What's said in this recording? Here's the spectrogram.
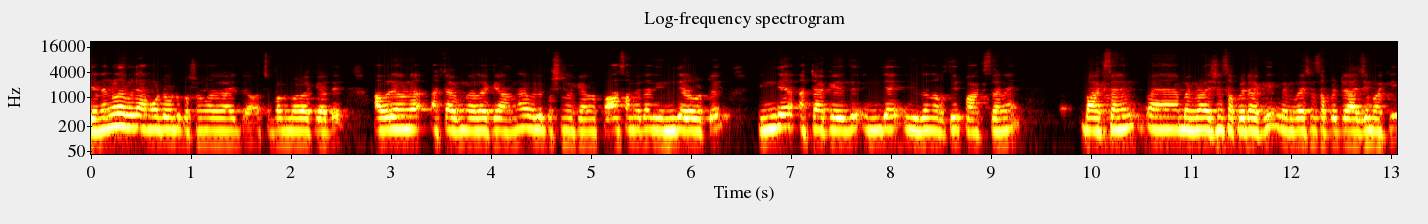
ജനങ്ങൾ തമ്മിൽ അങ്ങോട്ടും ഇങ്ങോട്ടും പ്രശ്നങ്ങളായിട്ട് ഒച്ചപ്പാടും മേളൊക്കെ ആയിട്ട് അവരെ തമ്മിൽ അറ്റാക്ക് മേളൊക്കെ അങ്ങനെ വലിയ പ്രശ്നമൊക്കെ ആയിരുന്നു. അപ്പോൾ ആ സമയത്ത് അത് ഇന്ത്യ ഇടപെട്ട് ഇന്ത്യ അറ്റാക്ക് ചെയ്ത് ഇന്ത്യ യുദ്ധം നടത്തി പാകിസ്ഥാനെ പാകിസ്ഥാനും ബംഗ്ലാദേശും സെപ്പറേറ്റ് ആക്കി ബംഗ്ലാദേശിനെ സെപ്പറേറ്റ് രാജ്യമാക്കി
